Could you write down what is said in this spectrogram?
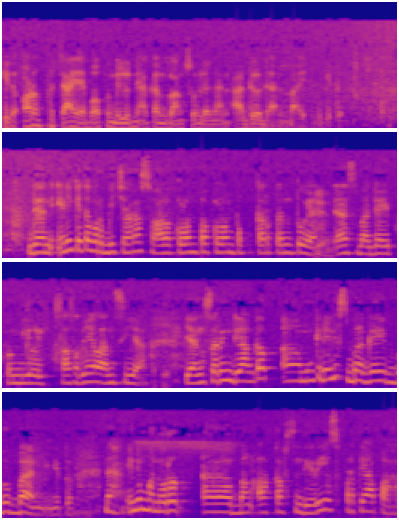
kita orang percaya bahwa pemilu ini akan berlangsung dengan adil dan baik begitu. Dan ini kita berbicara soal kelompok-kelompok tertentu ya, Iya. ya, sebagai pemilih, salah satunya lansia, yang sering dianggap uh, mungkin ini sebagai beban gitu. Nah, ini menurut uh, Bang Alkaf sendiri seperti apa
